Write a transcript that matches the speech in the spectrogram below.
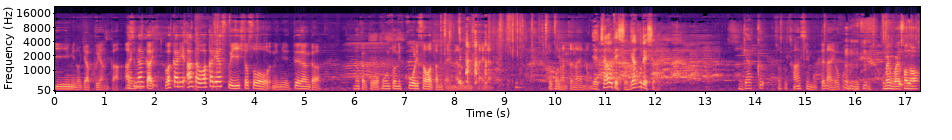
いい意味のギャップやんか。足なんか、わかり、あんた分かりやすくいい人そうに見えて、なんか、なんかこう、本当に氷触ったみたいになるみたいな、とこなんじゃないの？いや、ちゃうでしょ。逆でしょ。逆。ちょっと関心持ってないよ、このごめんごめんその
